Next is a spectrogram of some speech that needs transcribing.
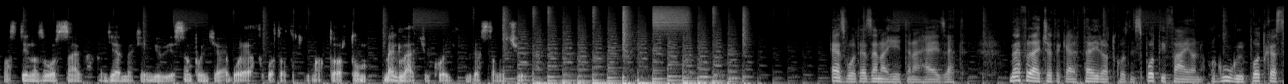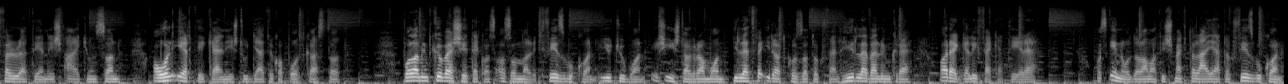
azt én az ország a gyermekeim jövője szempontjából elfogadhatatlanak tartom. Meglátjuk, hogy mi lesz a meccsünk. ez volt ezen a héten a helyzet. Ne felejtsetek el feliratkozni Spotify-on, a Google Podcast felületén és iTunes-on, ahol értékelni is tudjátok a podcastot. Valamint kövessétek az azonnalit Facebookon, YouTube-on és Instagramon, illetve iratkozzatok fel hírlevelünkre, a reggeli feketére. Az én oldalamat is megtaláljátok Facebookon,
